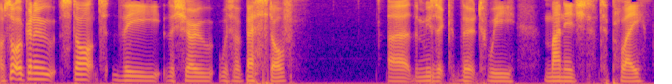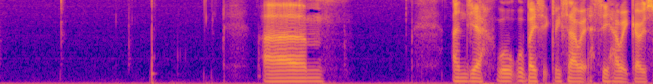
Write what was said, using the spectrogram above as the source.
I'm sort of going to start the the show with a best of uh, the music that we managed to play. Um, and yeah, we'll we'll basically see how it see how it goes.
